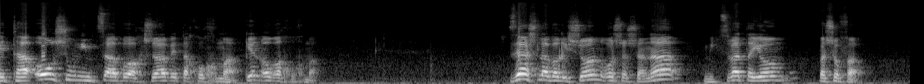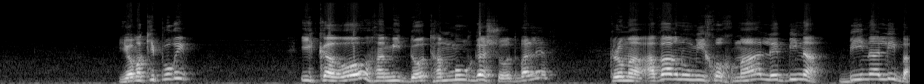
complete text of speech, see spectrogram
את האור שהוא נמצא בו עכשיו, את החוכמה, כן, אור החוכמה. זה השלב הראשון, ראש השנה, מצוות היום בשופר. יום הכיפורים. עיקרו המידות המורגשות בלב. כלומר, עברנו מחוכמה לבינה, בינה ליבה.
